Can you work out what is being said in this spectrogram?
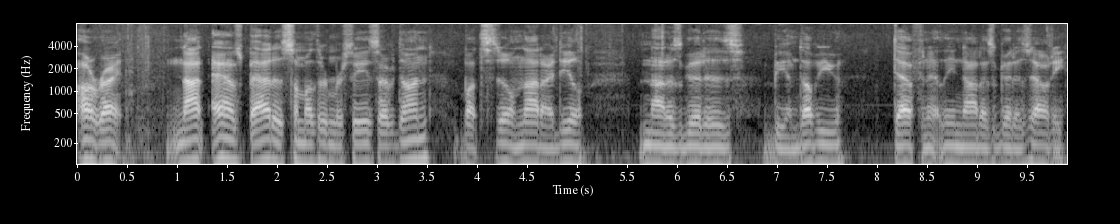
All right, not as bad as some other Mercedes I've done, but still not ideal. Not as good as BMW, definitely not as good as Audi.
